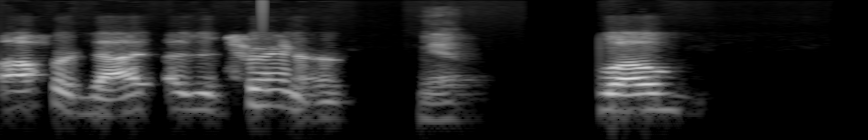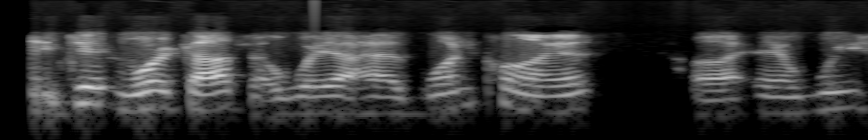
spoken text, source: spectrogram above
offered that as a trainer. Yeah. Well, it didn't work out that way. I had one client, uh, and we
